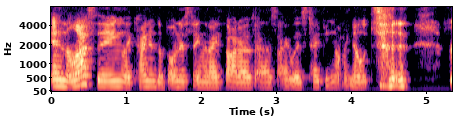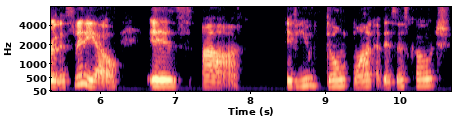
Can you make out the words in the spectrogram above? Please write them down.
and the last thing like kind of the bonus thing that i thought of as i was typing out my notes for this video is uh, if you don't want a business coach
